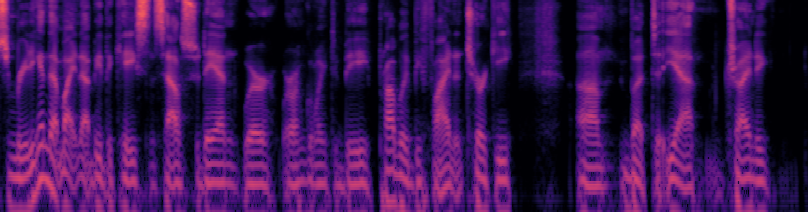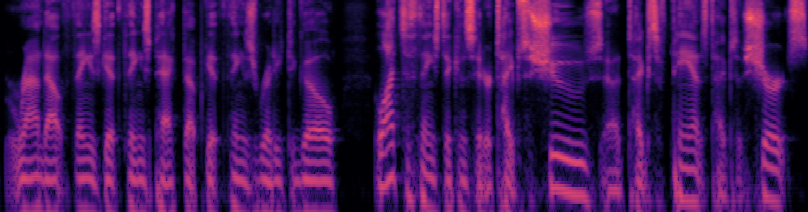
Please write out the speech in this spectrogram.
some reading, and that might not be the case in South Sudan, where where I'm going to be. Probably be fine in Turkey, um, but uh, yeah, trying to round out things, get things packed up, get things ready to go. Lots of things to consider: types of shoes, uh, types of pants, types of shirts.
